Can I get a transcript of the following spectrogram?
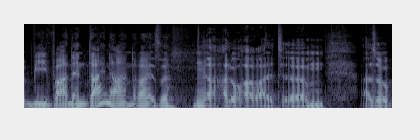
Wie war denn deine Anreise? Ja, hallo Harald. Ähm, also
